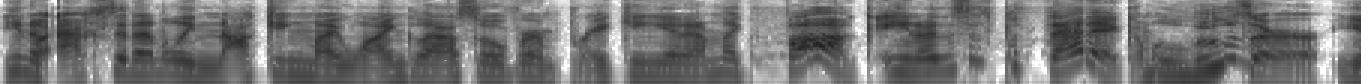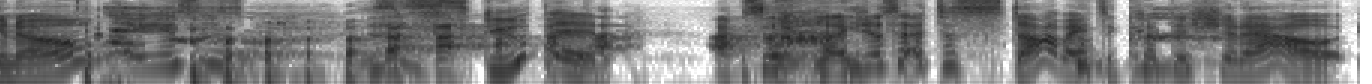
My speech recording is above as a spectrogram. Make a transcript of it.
you know, accidentally knocking my wine glass over and breaking it. I'm like, fuck, you know, this is pathetic. I'm a loser. You know, like, this is this is stupid. So I just had to stop. I had to cut this shit out.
